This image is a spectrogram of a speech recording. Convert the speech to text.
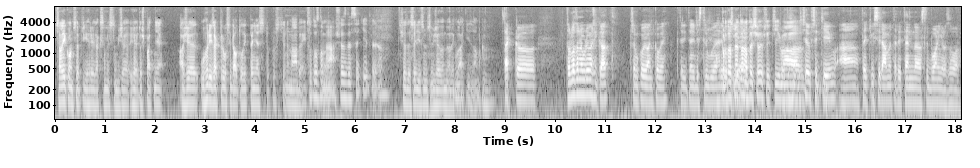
celý koncept hry, tak si myslím, že, že je to špatně a že u hry, za kterou si dal tolik peněz, to prostě nemá být. Co to znamená? 6 10 teda? 6 10 si myslím, že je velmi adekvátní známka. Hmm. Tak uh, tohle to nebudeme říkat Přemkovi Vaňkovi, který tady distribuje hry. Proto jsme EA. to natočili předtím. Proto a... jsme natočili předtím a teď už si dáme tady ten eh, slibovaný rozhovor.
